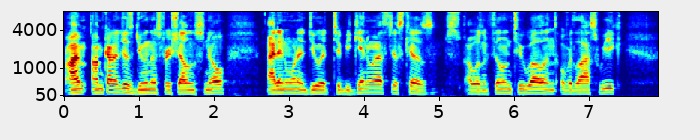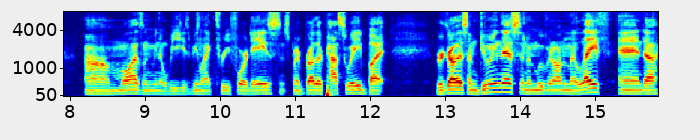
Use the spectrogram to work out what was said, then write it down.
I'm I'm kind of just doing this for Sheldon Snow I didn't want to do it to begin with just because I wasn't feeling too well and over the last week. Um, well, it hasn't been a week. It's been like three, four days since my brother passed away. But regardless, I'm doing this and I'm moving on in my life. And uh,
